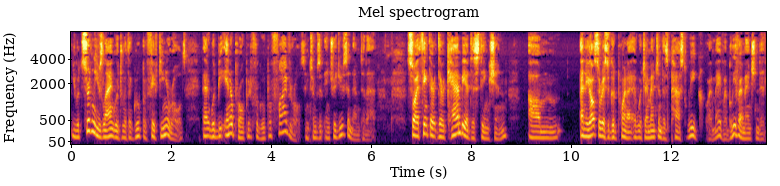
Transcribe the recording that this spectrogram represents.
you would certainly use language with a group of fifteen year olds that would be inappropriate for a group of five year olds in terms of introducing them to that. So I think there there can be a distinction. Um, and he also raised a good point, which I mentioned this past week, or I may have, I believe I mentioned it,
